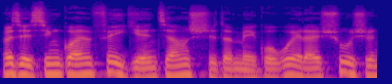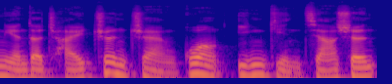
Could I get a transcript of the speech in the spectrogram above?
而且新冠肺炎将使得美国未来数十年的财政展望阴影加深。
